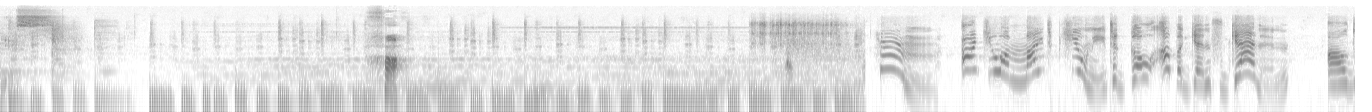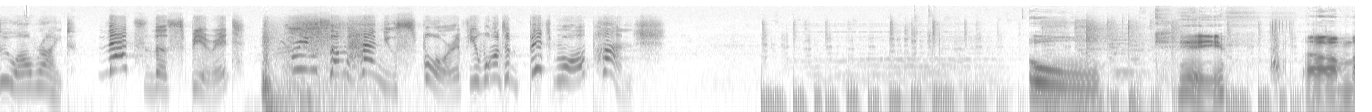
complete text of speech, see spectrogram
Yes. Huh. Mite to go up against Ganon? I'll do all right. That's the spirit. Bring some Hanyu Spore if you want a bit more punch. Okay. Um.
